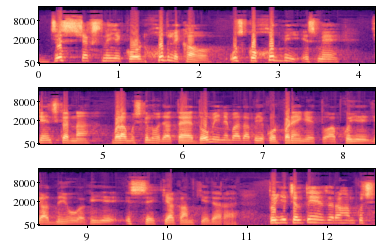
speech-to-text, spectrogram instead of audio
جس شخص نے یہ کوڈ خود لکھا ہو، اس کو خود بھی اس میں چینج کرنا بڑا مشکل ہو جاتا ہے۔ دو مہینے بعد آپ یہ کوڈ پڑھیں گے تو آپ کو یہ یاد نہیں ہوگا کہ یہ اس سے کیا کام کیا جا رہا ہے۔ تو یہ چلتے ہیں، ذرا ہم کچھ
